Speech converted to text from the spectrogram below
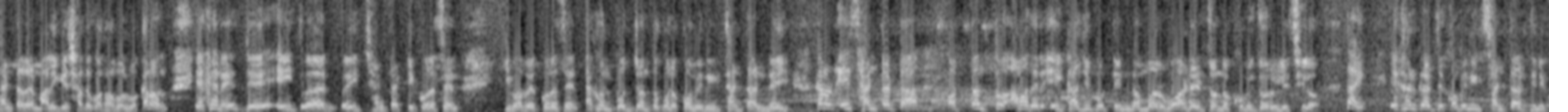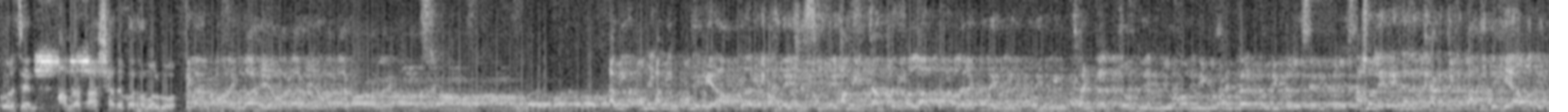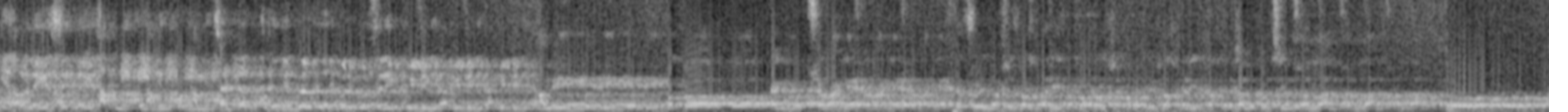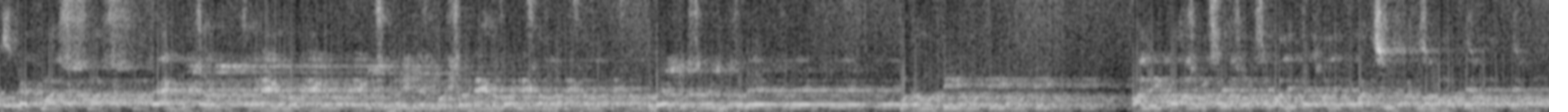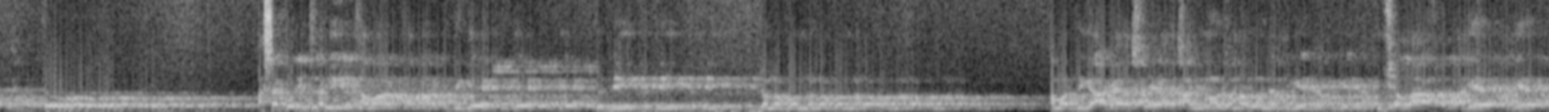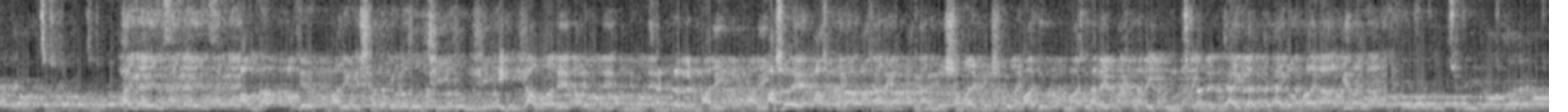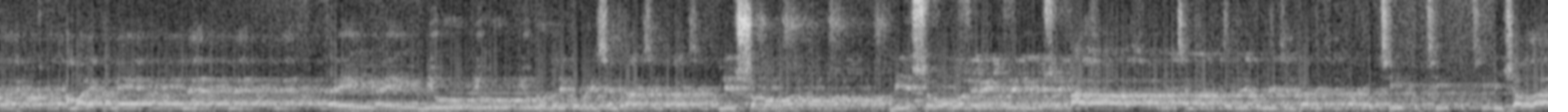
সেন্টারের মালিকের সাথে কথা বলব। কারণ এখানে যে এই এই সেন্টারটি করেছেন, কীভাবে করেছেন, এখন পর্যন্ত কোনো কমিউনিটি সেন্টার নেই। কারণ এই সেন্টারটা অত্যন্ত আমাদের এই গাজীপুর তিন নম্বর ওয়ার্ডের জন্য খুবই জরুরি ছিল। তাই এখানকার যে কমিউনিটি সেন্টার যিনি করেছেন, আমরা তার সাথে কথা বলব। আমি অনেক দূর থেকে আপনার এখানে এসেছি। আমি জানতে পারলাম আপনার এখানে new community centre Chowdhury new community centre তৈরি করেছেন। আসলে এখানে ঝাঁকঝিক বাতি দেখে আমাদের ভালো লেগেছে। আপনি এই নিউ কমিউনিটি সেন্টার কতদিন ধরে তৈরি করছেন এই বিল্ডিংটা বিল্ডিংটা বিল্ডিংটা আমি গত এক বছর আগে আগে ফেব্রুয়ারি মাসের দশ তারিখ দশ তারিখ চালু করছি ইনশাল্লাহ ইনশাল্লাহ তো আজকে এক মাস এক মাস এক বছর হয়ে গেল হয়ে গেল, এক বছর হয়ে গেল ইনশাল্লাহ তো এক বছরের ভিতরে মোটামুটি মোটামুটি মোটামুটি ভালোই কাজ চলছে, ভালোই কাজ ভালোই কাজ পাচ্ছি মতে তো আশা করি যদি আমার আমার দিকে যদি যদি জনগণ জনগণ জনগণ আমার দিকে আগায় আসে আমিও জনগণের দিকে ইনশাল্লাহ আগে আগে যাওয়ার চেষ্টা করব। হাই গাইস আমরা যে মালিকের সাথে কথা বলছি এই টাওয়ারের এবং সেন্টারের মালিক। আসলে আপনারা জানেন বিভিন্ন সময় বিভিন্ন বাড়ির অনুষ্ঠানের এই অনুষ্ঠানের জায়গা জায়গা হয় না। কিন্তু দশজন সিটিং দেওয়া যায়? আমার এখানে আপনার এই new new Chowdhury community centre centre নিজস্ব ভবন ভবন। নিজস্ব ভবনের ভিতরে নিজস্ব community centre Chowdhury community centre centre করছি করছি করছি। ইনশাল্লাহ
